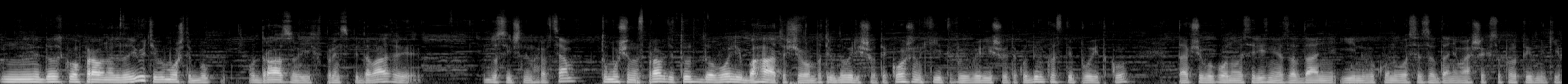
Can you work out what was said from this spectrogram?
додаткових прав не додають, і ви можете одразу їх в принципі давати досвідченим гравцям. Тому що насправді тут доволі багато що вам потрібно вирішувати. Кожен хід ви вирішуєте, куди вкласти плитку, так щоб виконувалися різні завдання і не виконувалося завдання ваших супротивників.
